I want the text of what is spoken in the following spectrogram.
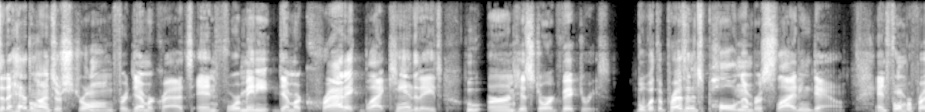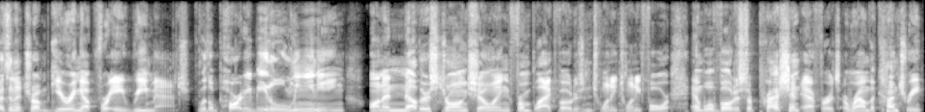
So the headlines are strong for Democrats and for many Democratic black candidates who earned historic victories. But with the president's poll numbers sliding down and former President Trump gearing up for a rematch, will the party be leaning on another strong showing from black voters in 2024? And will voter suppression efforts around the country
